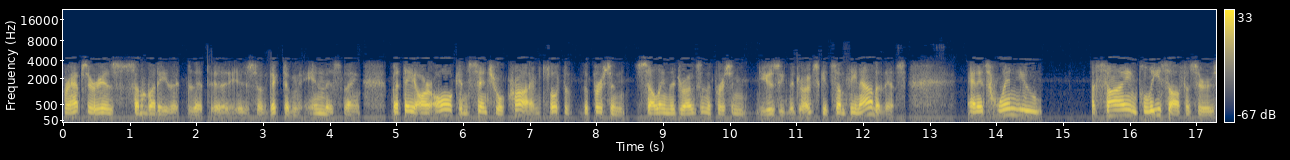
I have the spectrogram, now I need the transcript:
Perhaps there is somebody that that uh, is a victim in this thing, but they are all consensual crimes. Both the, the person selling the drugs and the person using the drugs get something out of this. And it's when you assign police officers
